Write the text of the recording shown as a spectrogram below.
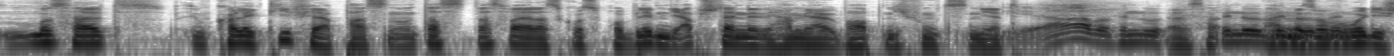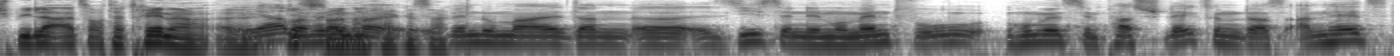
muss halt im Kollektiv ja passen. Und das, das war ja das große Problem. Die Abstände, die haben ja überhaupt nicht funktioniert. Ja, aber wenn du, das wenn du, haben wenn du, sowohl wenn, die Spieler als auch der Trainer äh, ja, aber wenn du, mal, gesagt. wenn du mal dann äh, siehst, in dem Moment, wo Hummels den Pass schlägt und du das anhältst,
